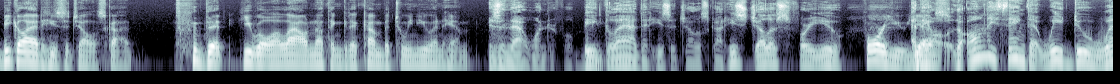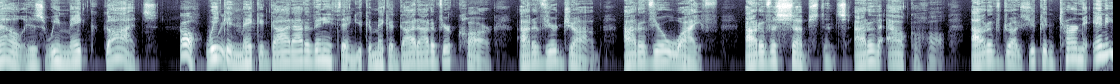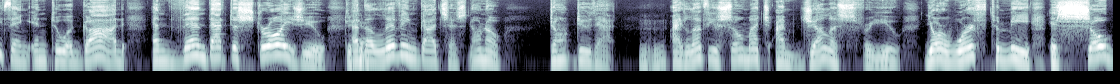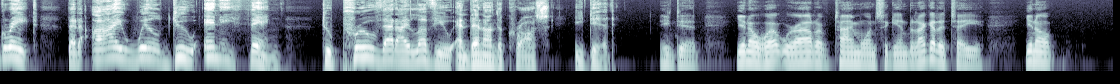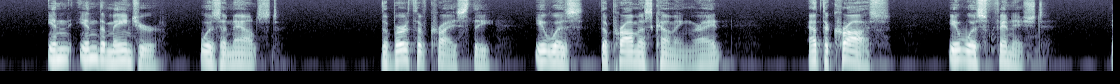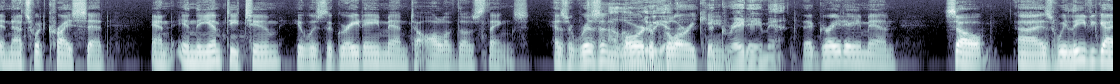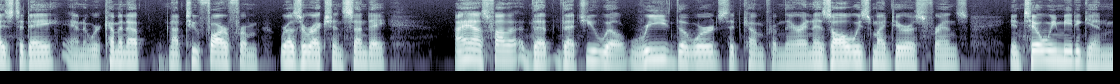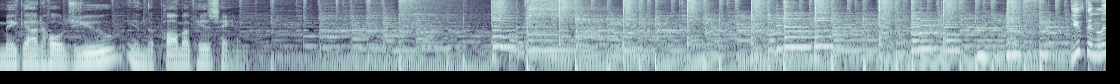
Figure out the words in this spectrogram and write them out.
Be glad he's a jealous God, that he will allow nothing to come between you and him. Isn't that wonderful? Be glad that he's a jealous God. He's jealous for you. For you, And yes. the, the only thing that we do well is we make gods. oh, We can make a God out of anything. You can make a God out of your car, out of your job, out of your wife, out of a substance, out of alcohol, out of drugs. You can turn anything into a God, and then that destroys you. Yeah. And the living God says, No, no, don't do that. Mm-hmm. I love you so much. I'm jealous for you. Your worth to me is so great that I will do anything to prove that I love you. And then on the cross, he did. He did. You know what? We're out of time once again, but I got to tell you, you know, in in the manger was announced the birth of Christ. The it was the promise coming, right? At the cross, it was finished. And that's what Christ said. And in the empty tomb, it was the great amen to all of those things. As a risen Lord of glory glory The great amen. The great amen. So, uh, as we leave you guys today, and we're coming up not too far from Resurrection Sunday, I ask, Father, that, that you will read the words that come from there. And as always, my dearest friends, until we meet again, may God hold you in the palm of his hand.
